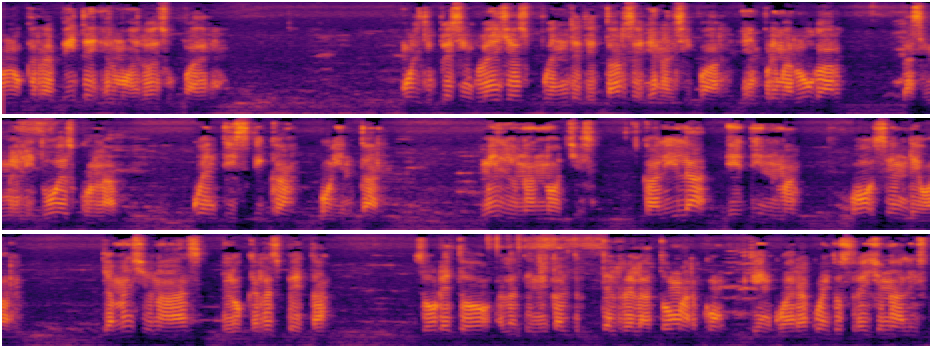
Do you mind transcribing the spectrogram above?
con lo que repite el modelo de su padre. Múltiples influencias pueden detectarse en el CIPAR. En primer lugar, las similitudes con la cuentística oriental. Mil y unas noches, Kalila Edinma o Sendebar, ya mencionadas en lo que respecta sobre todo a la técnica del relato marco que encuadra cuentos tradicionales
